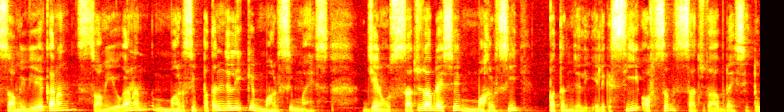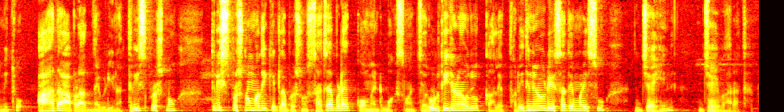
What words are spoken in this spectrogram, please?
સ્વામી વિવેકાનંદ સ્વામી યોગાનંદ મહર્ષિ પતંજલિ કે મહર્ષિ મહેશ જેનો સાચો જવાબ રહેશે મહર્ષિ પતંજલિ એટલે કે સી ઓપ્શન સાચો જવાબ રહેશે તો મિત્રો આ હતા આપણા આજના વિડીયોના ત્રીસ પ્રશ્નો ત્રીસ પ્રશ્નોમાંથી કેટલા પ્રશ્નો સાચા પડ્યા કોમેન્ટ બોક્સમાં જરૂરથી જણાવજો। કાલે ફરીથી નવા વીડિયો સાથે મળીશું. જય હિન્દ, જય ભારત.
